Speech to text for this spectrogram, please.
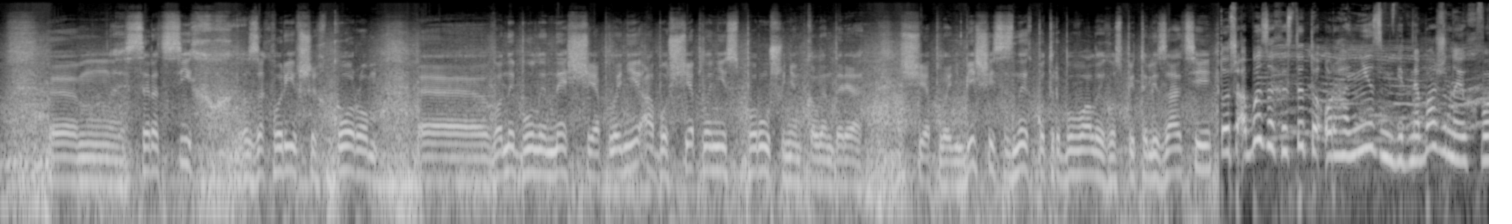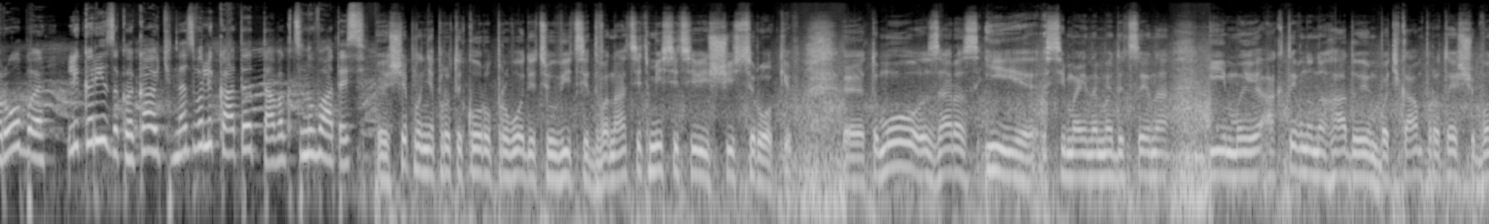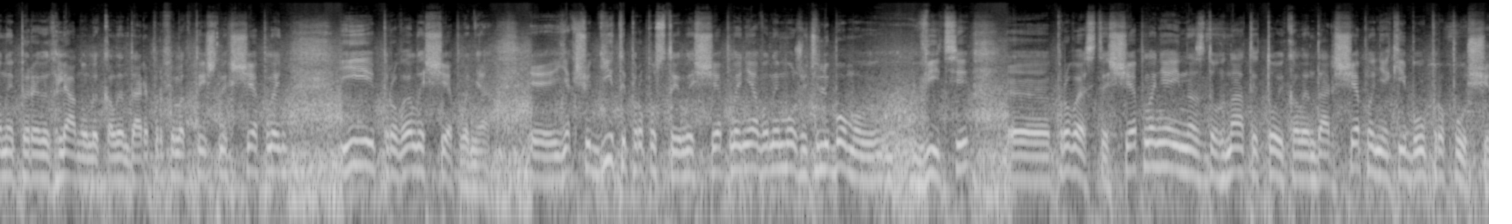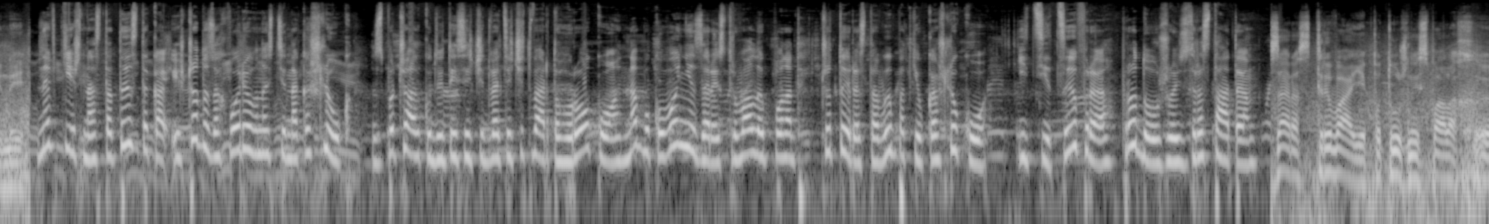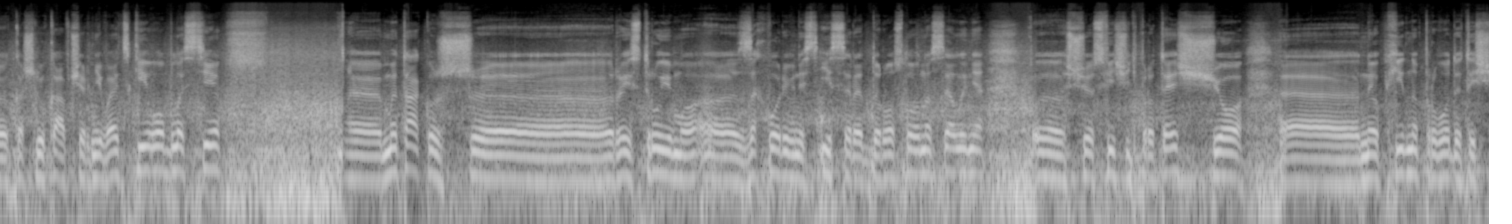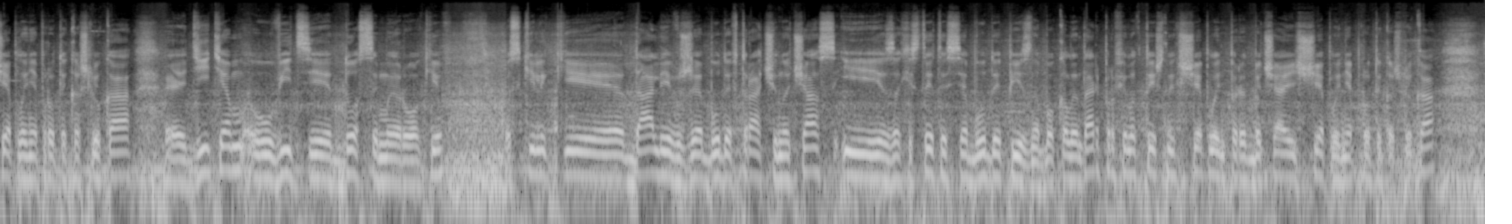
Ем, Серед всіх захворівших кором е, вони були не щеплені або щеплені з порушенням календаря щеплень. Більшість з них потребували госпіталізації. Тож, аби захистити організм від небажаної хвороби, лікарі закликають не зволікати та вакцинуватись. Е, Щеплення проти кору проводяться у віці 12 місяців і 6 років. Тому зараз і сімейна медицина, і ми активно нагадуємо батькам про те, щоб вони переглянули календар профілактичних щеплень і провели щеплення. Е, Якщо діти пропустили щеплення, вони можуть в будь-якому віці е, провести щеплення і наздогнати той календар щеплень, який був пропущений. Невтішна статистика і щодо захворюваності на кашлюк. З початку 2024 року на Буковині зареєстрували понад 400 випадків кашлюку. І ці цифри продовжують зростати. Зараз триває потужний спалах е, кашлюка в Чернівецькій області. Е, Ми також е, реєструємо захворюваність і серед дорослого населення, що свідчить про те, що необхідно проводити щеплення проти кашлюка дітям у віці до 7 років, оскільки далі вже буде втрачено час і захиститися буде пізно, бо календар профілактичних щеплень передбачає щеплення проти кашлюка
